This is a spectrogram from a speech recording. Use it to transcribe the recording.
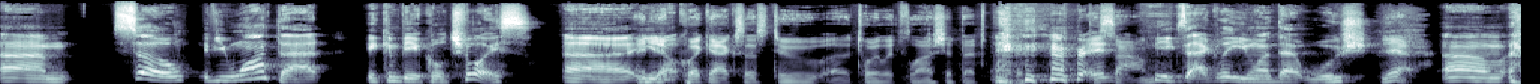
Um, so if you want that, it can be a cool choice. Uh, And you you know, have quick access to a toilet flush if that's part of right? sound. exactly. You want that whoosh. Yeah. Um.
